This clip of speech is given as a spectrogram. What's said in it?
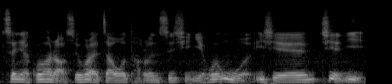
生涯规划老师会来找我讨论事情，也会问我一些建议，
